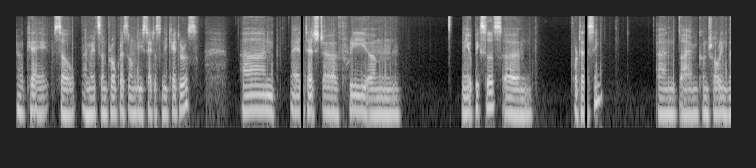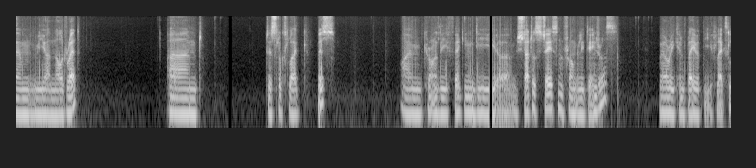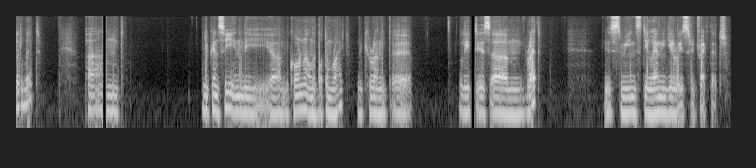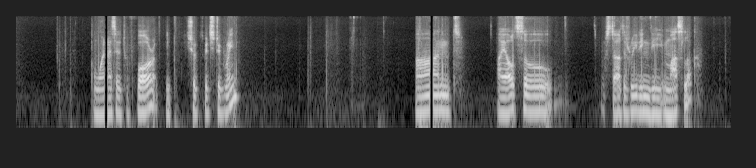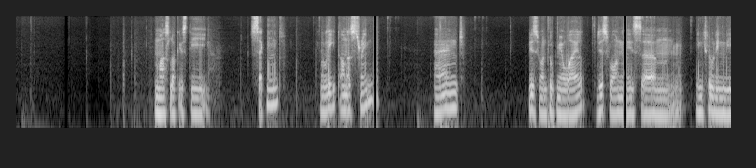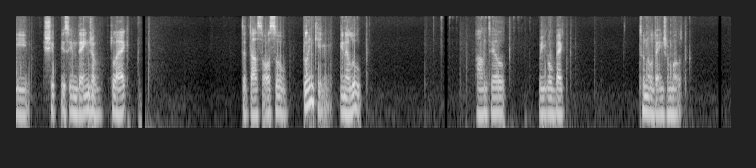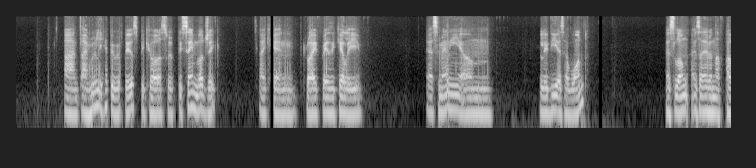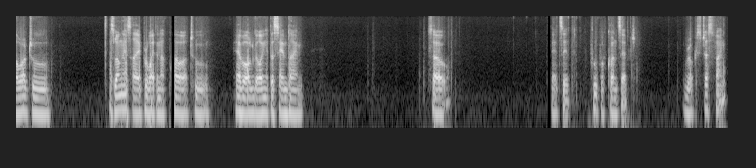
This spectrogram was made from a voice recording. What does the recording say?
Okay, so I made some progress on the status indicators. And I attached uh, three um, NeoPixels um, for testing. And I'm controlling them via Node-RED and this looks like this. I'm currently faking the um, status JSON from Elite Dangerous where we can play with the flags a little bit and you can see in the um, corner on the bottom right the current uh, LED is um, red. This means the landing gear is retracted. When I set it to 4 it should switch to green. And I also started reading the mass lock mass lock is the second LED on a string. And this one took me a while. This one is um, including the ship is in danger flag. That does also blinking in a loop. Until we go back to no danger mode. And I'm really happy with this because with the same logic I can drive basically as many um, LED as I want. As long as I have enough power to as long as I provide enough power to have all going at the same time. So that's it. Proof of concept. Works just fine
